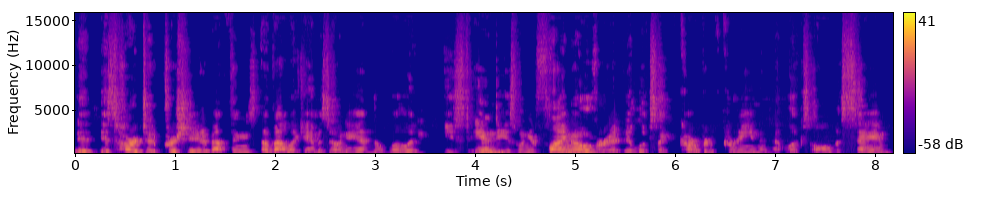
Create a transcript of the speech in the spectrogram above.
it, it's hard to appreciate about things about like Amazonia and the low and East Andes. When you're flying over it, it looks like a carpet of green and it looks all the same.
